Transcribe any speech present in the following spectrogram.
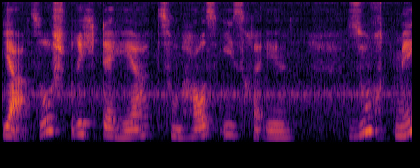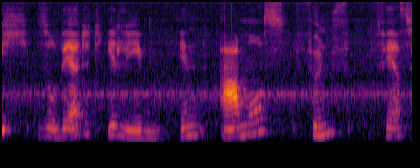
Ja, so spricht der Herr zum Haus Israel. Sucht mich, so werdet ihr leben. In Amos 5, Vers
